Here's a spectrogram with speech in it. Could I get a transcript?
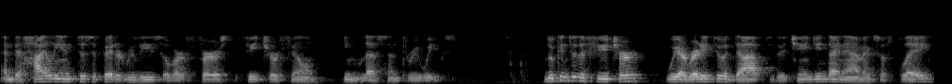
and the highly anticipated release of our first feature film in less than three weeks. Looking to the future, we are ready to adapt to the changing dynamics of play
